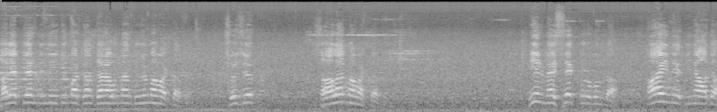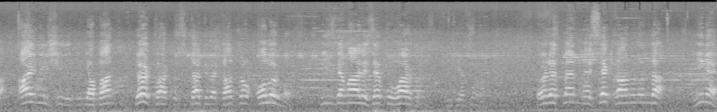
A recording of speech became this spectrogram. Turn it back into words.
Talepler Milli Eğitim Bakanı tarafından duyulmamaktadır. Çözüm sağlanmamaktadır. Bir meslek grubunda aynı binada aynı işi yapan dört farklı statü ve kadro olur mu? Bizde maalesef bu vardır. Öğretmen meslek kanununda yine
